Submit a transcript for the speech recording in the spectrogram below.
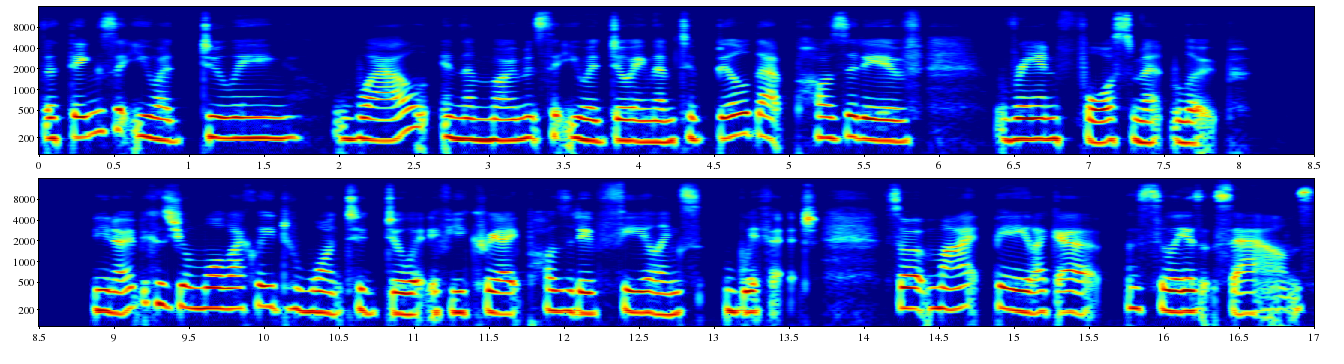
the things that you are doing well in the moments that you are doing them to build that positive reinforcement loop you know, because you're more likely to want to do it if you create positive feelings with it. So it might be like a, as silly as it sounds,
